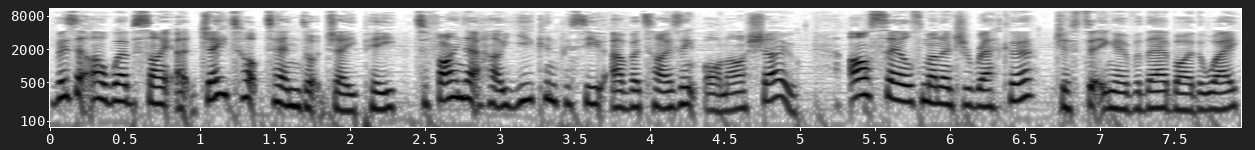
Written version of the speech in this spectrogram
Visit our website at jtop10.jp to find out how you can pursue advertising on our show. Our sales manager, Recca, just sitting over there by the way,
